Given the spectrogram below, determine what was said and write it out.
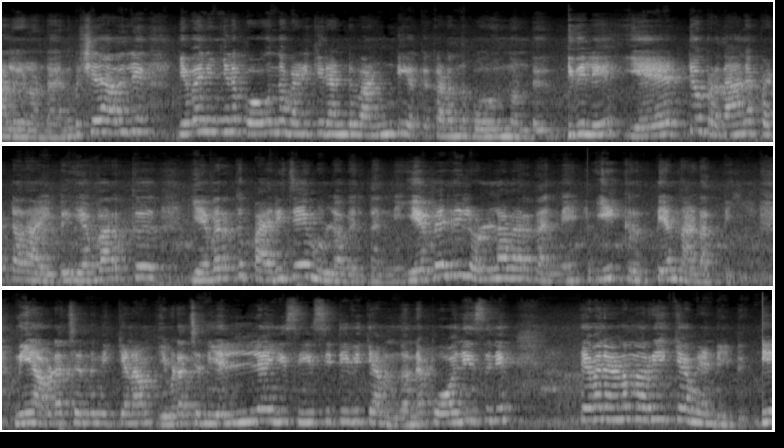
ആളുകളുണ്ടായിരുന്നു. പക്ഷേ അതിൽ ഇവൻ ഇങ്ങനെ പോകുന്ന വഴിക്ക് രണ്ട് വണ്ടിയൊക്കെ കടന്നു പോകുന്നുണ്ട്. ഇതിൽ ഏറ്റവും പ്രധാനപ്പെട്ടതായിട്ട് എവർക്ക് എവർക്ക് പരിചയമുള്ളവർ തന്നെ എവരിലുള്ളവർ തന്നെ ഈ കൃത്യം നടത്തി. നീ അവിടെ ചെന്ന് നിൽക്കണം ഇവിടെ ചെന്ന് എല്ലാം ഈ C C T V camera എന്ന് പറഞ്ഞാൽ പോലീസിന് യവനാണെന്ന് അറിയിക്കാൻ വേണ്ടിയിട്ട്. ഈ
